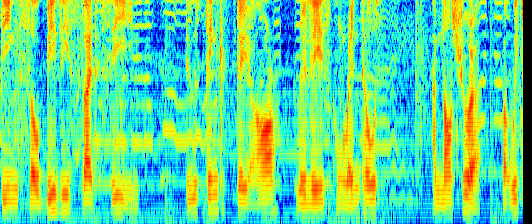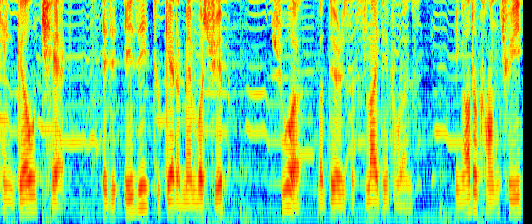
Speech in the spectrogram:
been so busy sightseeing. Do you think they are released on rentals? I'm not sure, but we can go check. Is it easy to get a membership? Sure, but there is a slight difference. In other country,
